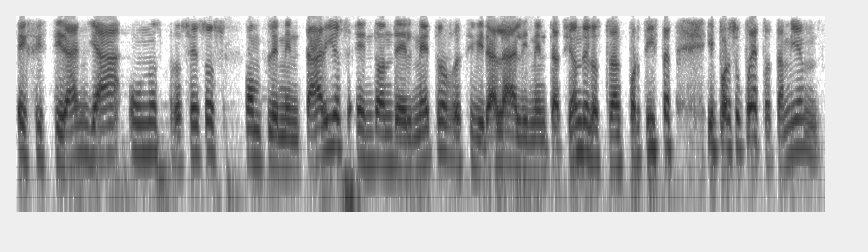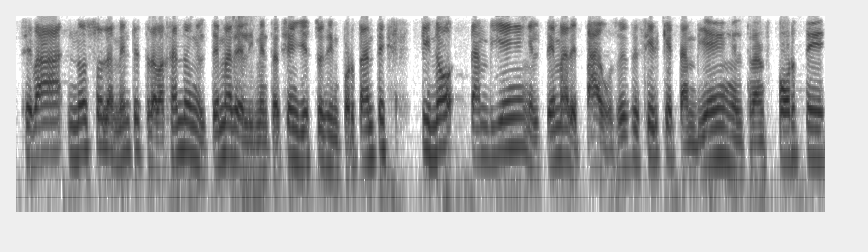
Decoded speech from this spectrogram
existirán ya unos procesos complementarios en donde el metro recibirá la alimentación de los transportistas y por supuesto también se va no solamente trabajando en el tema de alimentación y esto es importante, sino también en el tema de pagos, es decir, que también en el transporte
